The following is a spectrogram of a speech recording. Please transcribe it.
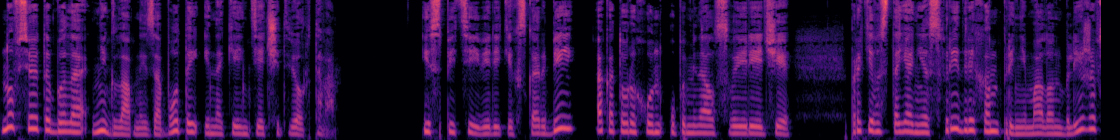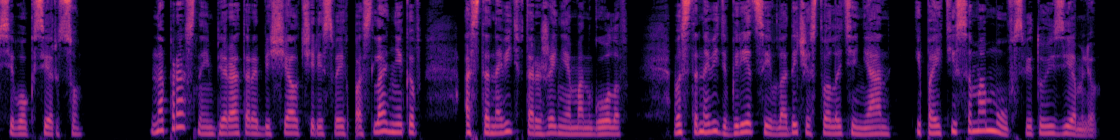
но все это было не главной заботой Иннокентия IV. Из пяти великих скорбей, о которых он упоминал в своей речи, противостояние с Фридрихом принимал он ближе всего к сердцу. Напрасно император обещал через своих посланников остановить вторжение монголов, восстановить в Греции владычество латинян и пойти самому в Святую Землю.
